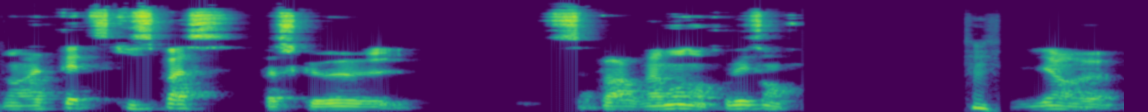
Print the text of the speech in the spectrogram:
dans la tête ce qui se passe, parce que ça part vraiment dans tous les sens. Hum. Je veux dire,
